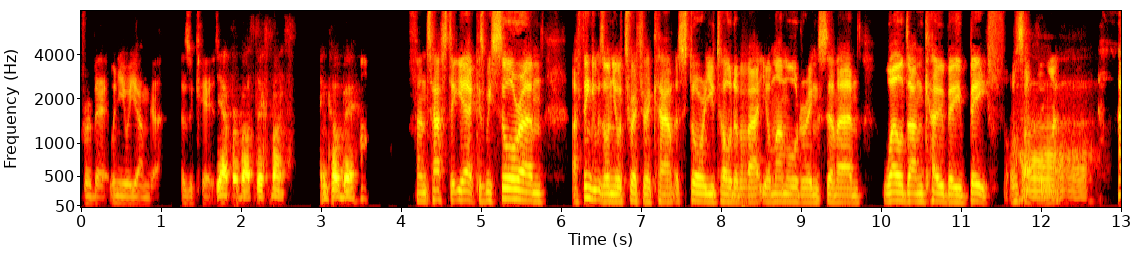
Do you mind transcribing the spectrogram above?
for a bit when you were younger as a kid? Yeah, for about six months in Kobe. Oh, fantastic, yeah, because we saw. Um, I think it was on your Twitter account a story you told about your mum ordering some um, well done Kobe beef or something uh... like.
